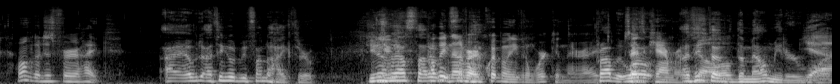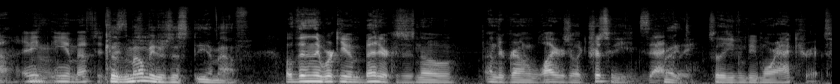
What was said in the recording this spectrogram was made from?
I want to go just for a hike. I I, would, I think it would be fun to hike through. Do you know who else thought Probably it would be none of our equipment would even work in there, right? Probably. Besides Well, the cameras. I think No. the the Mel meter. Yeah, any. EMF Because the detectors. Mel meter is just EMF. Well, then they work even better because there's no underground wires electricity. Exactly. Right. So they'd even be more accurate.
